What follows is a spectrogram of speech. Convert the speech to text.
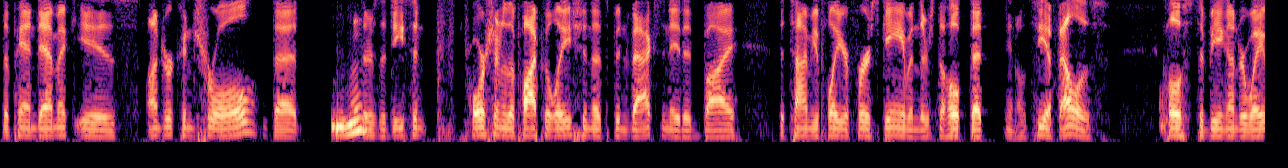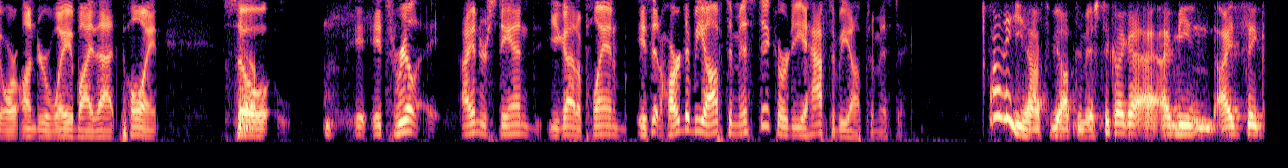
the pandemic is under control, that mm-hmm. there's a decent portion of the population that's been vaccinated by the time you play your first game, and there's the hope that you know CFL is close to being underway or underway by that point. So yeah. it, it's real. I understand you got a plan. Is it hard to be optimistic, or do you have to be optimistic? I think you have to be optimistic. Like I, I mean, I think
